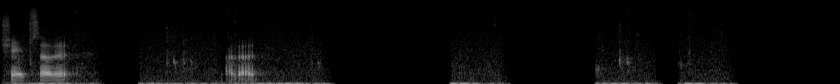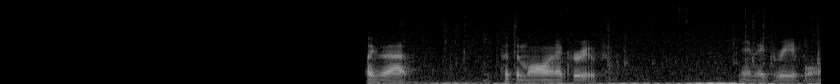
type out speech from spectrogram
shapes of it. My bad. Like that. Put them all in a group. Name it Greeble.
